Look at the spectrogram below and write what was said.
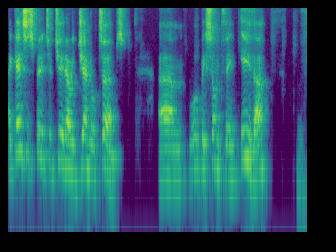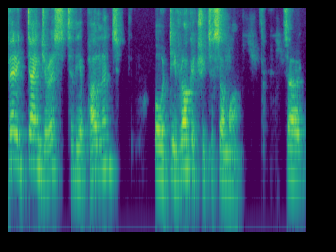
against the spirit of judo in general terms, um, will be something either very dangerous to the opponent or derogatory to someone. So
